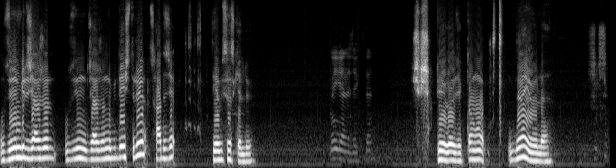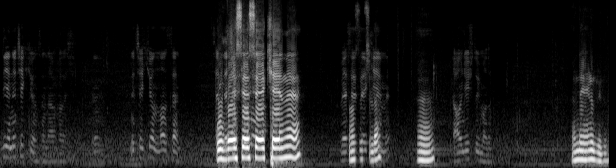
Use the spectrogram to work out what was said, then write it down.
Uzi'nin bir şarjör, Uzi'nin şarjörünü bir değiştiriyor. Sadece diye bir ses geliyor. ne gelecekti? Şık şık diye gelecekti ama ne öyle? Şık şık diye ne çekiyorsun sen arkadaş? Ne çekiyorsun lan sen? Bu de çekiyorsun VSSK ne? nasıl VSSK silah? mi? He, Daha önce hiç duymadım. ben de yeni duydum.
